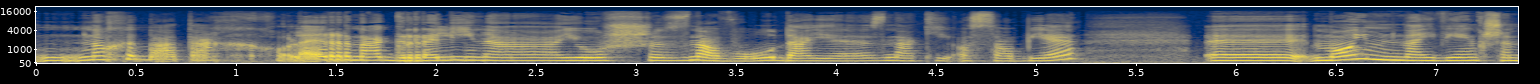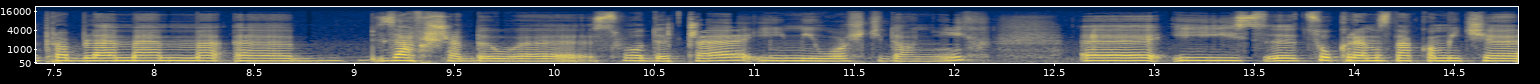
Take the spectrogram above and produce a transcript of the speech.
no chyba ta cholerna grelina już znowu daje znaki o sobie. Y, Moim największym problemem y, zawsze były słodycze i miłość do nich. I z cukrem znakomicie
